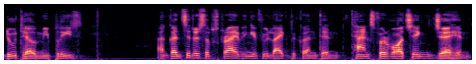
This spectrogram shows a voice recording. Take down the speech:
Do tell me please. And consider subscribing if you like the content. Thanks for watching. Jai hind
